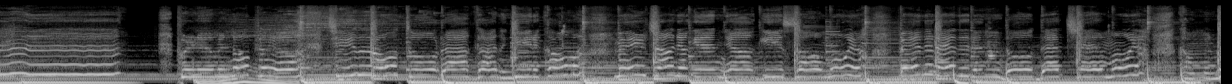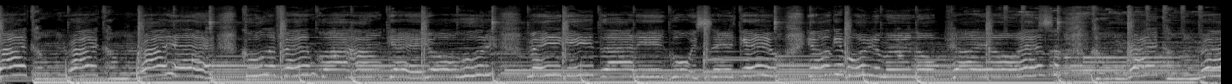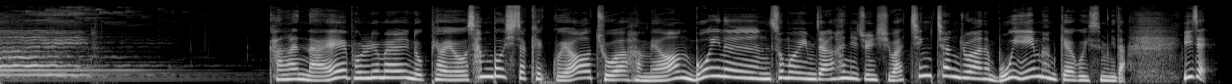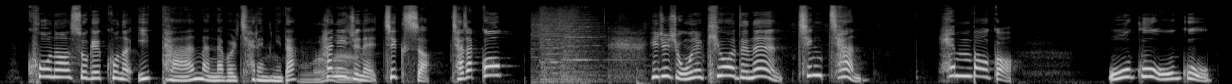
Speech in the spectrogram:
강한 나의 볼륨을 높여요 3부 시작했고요. 좋아하면 모이는 소모임장 한희준 씨와 칭찬 좋아하는 모임 함께하고 있습니다. 이제 코너 속의 코너 2탄 만나볼 차례입니다. 음. 한희준의 즉석 자작곡 희준 씨 오늘 키워드는 칭찬 햄버거 5959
